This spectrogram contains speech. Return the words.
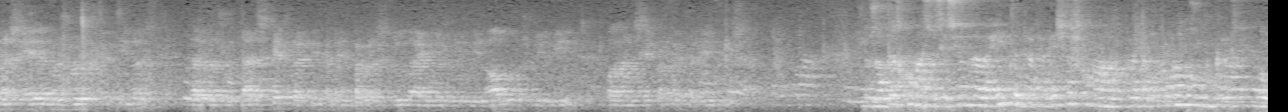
una sèrie de mesures efectives de resultats que pràcticament per l'estiu d'any 2019-2020 poden ser perfectament fixats. Nosaltres com a associació de veïns et refereixes com a plataforma com que... O,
